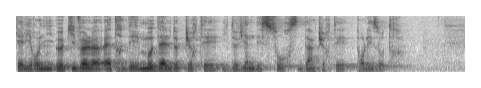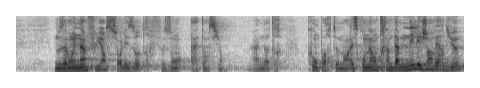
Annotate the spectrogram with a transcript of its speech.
Quelle ironie. Eux qui veulent être des modèles de pureté, ils deviennent des sources d'impureté pour les autres. Nous avons une influence sur les autres. Faisons attention à notre comportement. Est-ce qu'on est en train d'amener les gens vers Dieu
